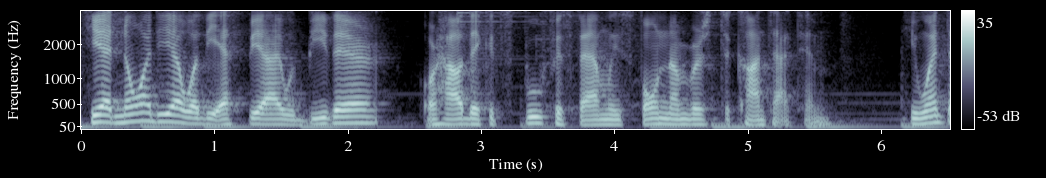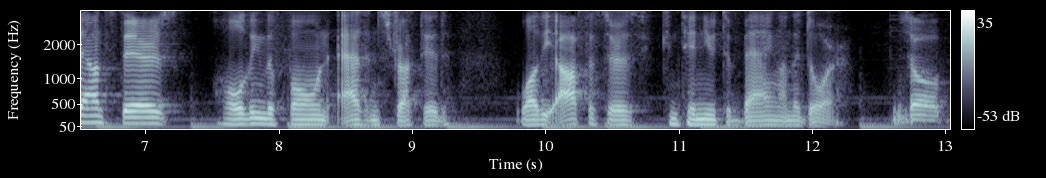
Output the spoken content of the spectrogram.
He had no idea why the FBI would be there or how they could spoof his family's phone numbers to contact him. He went downstairs holding the phone as instructed while the officers continued to bang on the door. So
